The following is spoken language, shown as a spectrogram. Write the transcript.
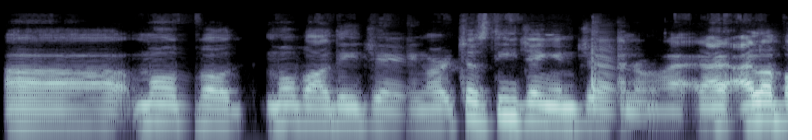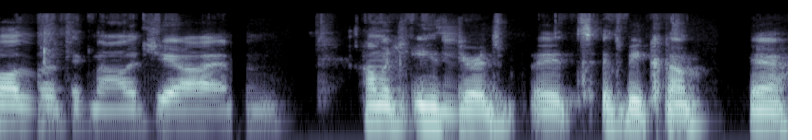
uh mobile mobile DJing or just DJing in general. I, I love all the technology uh, and how much easier it's it's it's become. Yeah.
